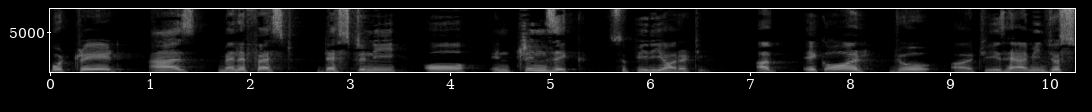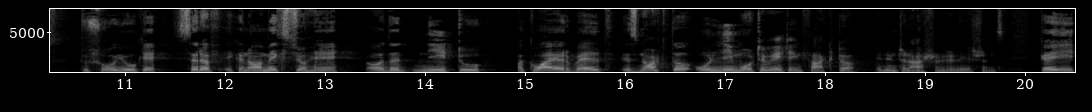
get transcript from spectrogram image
portrayed as manifest destiny or intrinsic superiority. अब एक और जो चीज़ है I mean just to show you के सिर्फ़ इकोनॉमिक्स जो हैं need to acquire wealth is not the only motivating factor in international relations. कई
